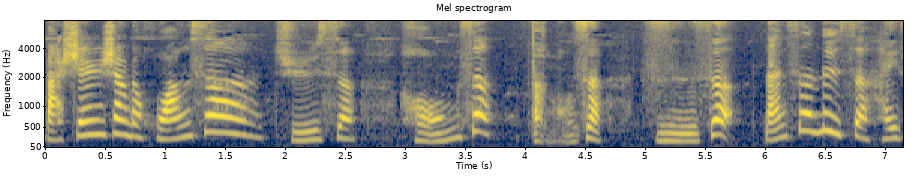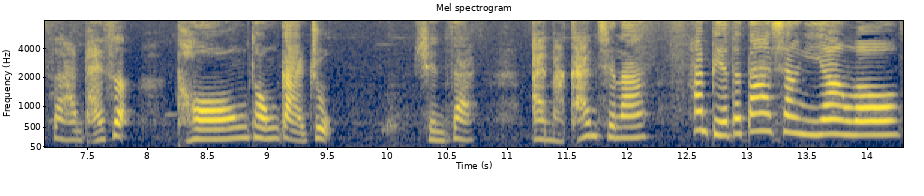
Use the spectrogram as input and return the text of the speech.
把身上的黄色、橘色、红色、粉红色、紫色、蓝色、绿色、黑色和白色，统统盖住。现在，艾玛看起来和别的大象一样喽。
